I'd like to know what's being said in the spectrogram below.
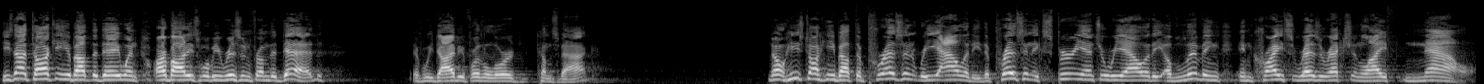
He's not talking about the day when our bodies will be risen from the dead if we die before the Lord comes back. No, he's talking about the present reality, the present experiential reality of living in Christ's resurrection life now,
